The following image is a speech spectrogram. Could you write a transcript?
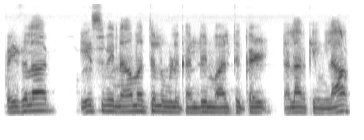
பிரைசலார் இயேசுவின் நாமத்தில் உங்களுக்கு அன்பின் வாழ்த்துக்கள். நல்லா இருக்கீங்களா?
